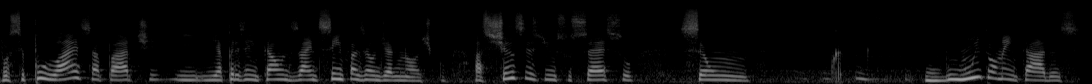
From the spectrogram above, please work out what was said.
você pular essa parte e, e, apresentar um design sem fazer um diagnóstico. As chances de insucesso são muito aumentadas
